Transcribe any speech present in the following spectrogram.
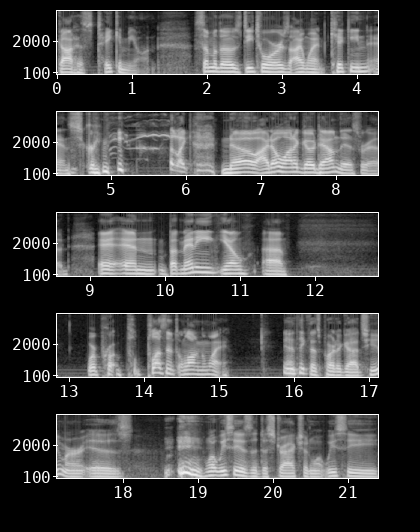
God has taken me on. Some of those detours, I went kicking and screaming, like, "No, I don't want to go down this road." And, and but many, you know, uh, were pl- pleasant along the way. Yeah, I think that's part of God's humor is what we see as a distraction, what we see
